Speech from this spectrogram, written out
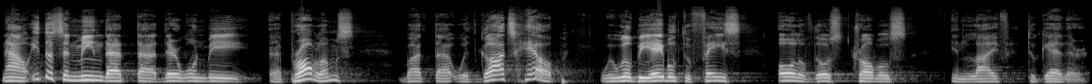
Now, it doesn't mean that uh, there won't be uh, problems, but uh, with God's help, we will be able to face all of those troubles in life together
